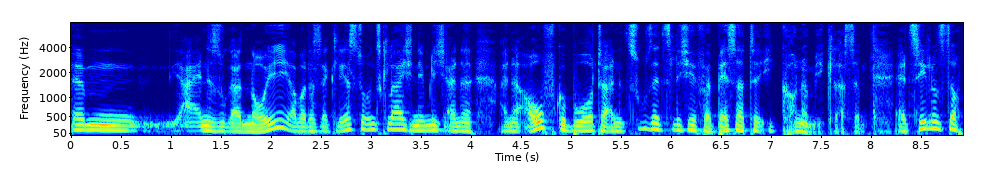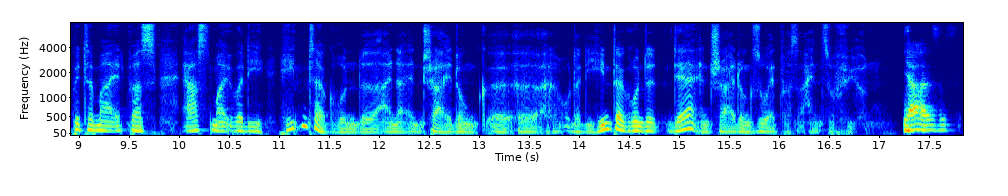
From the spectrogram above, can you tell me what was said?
Ähm, eine sogar neu, aber das erklärst du uns gleich, nämlich eine, eine aufgebohrte, eine zusätzliche verbesserte Economy-Klasse. Erzähl uns doch bitte mal etwas erstmal über die Hintergründe einer Entscheidung äh, äh, oder die Hintergründe der Entscheidung, so etwas einzuführen. Ja, es ist,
